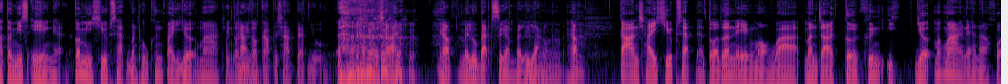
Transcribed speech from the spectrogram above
Artemis เองเนี่ยก็มี CubeSat บรรทุกขึ้นไปเยอะมากเหมืที่อนตอนกันนี้ก็กลับไปชาร์จแบตอยู่ ใช่ครับไม่รู้แบตเสื่อมไปหรือยังนะครับ การใช้ CubeSat เนี่ยตัวต้นเองมองว่ามันจะเกิดขึ้นอีก เยอะมากๆในอนาคต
